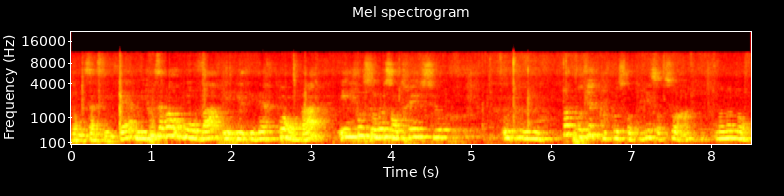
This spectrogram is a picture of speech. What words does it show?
Donc ça c'est clair, mais il faut savoir où on va et, vers quoi on va, et il faut se recentrer sur l'autonomie. Pas pour dire qu'il faut se replier sur soi, hein. non, non, non.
